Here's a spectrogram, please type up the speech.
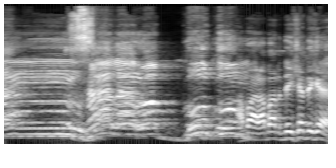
আনজালা রাব্বুকুম। আবার আবার দেখে দেখে।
